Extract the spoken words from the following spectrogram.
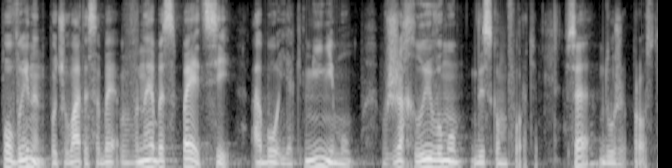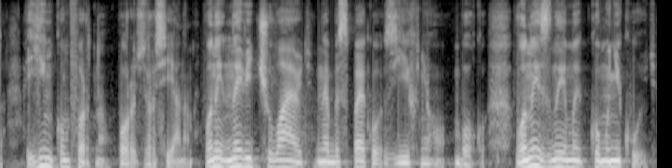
повинен почувати себе в небезпеці або, як мінімум, в жахливому дискомфорті. Все дуже просто. Їм комфортно поруч з росіянами. Вони не відчувають небезпеку з їхнього боку. Вони з ними комунікують,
